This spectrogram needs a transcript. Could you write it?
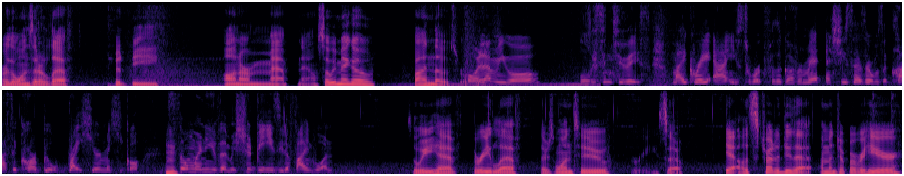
or the ones that are left, should be on our map now. So we may go find those real quick. Hola, amigo. Listen to this. My great aunt used to work for the government, and she says there was a classic car built right here in Mexico. Hmm. So many of them, it should be easy to find one. So we have three left. There's one, two, three. So yeah, let's try to do that. I'm gonna jump over here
